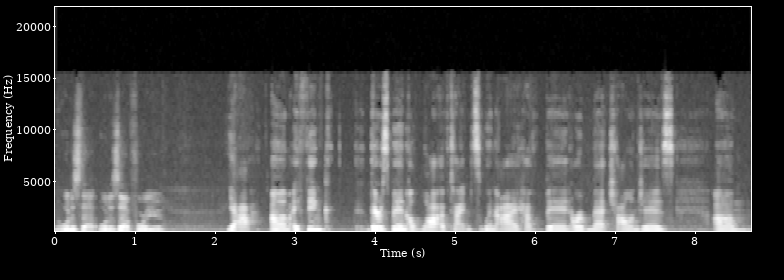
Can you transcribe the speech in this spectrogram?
what is that what is that for you Yeah, um, I think there's been a lot of times when I have been or met challenges um,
